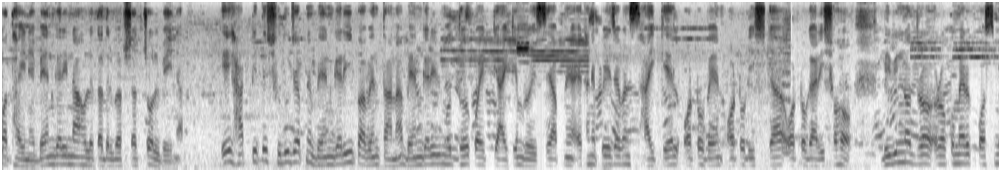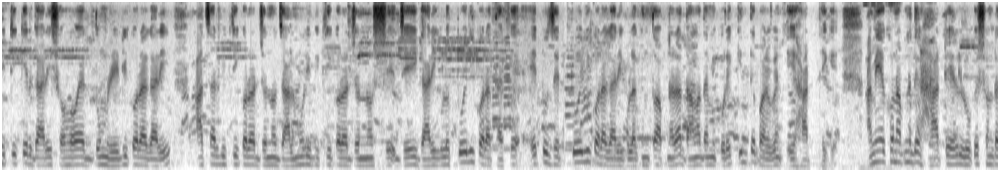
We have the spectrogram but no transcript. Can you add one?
কথাই নেই। ব্যানগাড়ি না হলে তাদের ব্যবসা চলবেই না। এই হাটটিতে শুধু যে আপনি ভ্যান গাড়িই পাবেন তা না ভ্যান গাড়ির মধ্যেও কয়েকটি আইটেম রয়েছে। আপনি এখানে পেয়ে যাবেন cycle, auto van auto rickshaw, auto গাড়ি সহ বিভিন্ন রকমের কসমেটিকের গাড়ি সহ একদম রেডি করা গাড়ি, আচার বিক্রি করার জন্য জালমুড়ি বিক্রি করার জন্য সে যেই গাড়িগুলো তৈরি করা থাকে এ টু জেড তৈরি করা গাড়িগুলো কিন্তু আপনারা দামাদামি করে কিনতে পারবেন এই হাট থেকে। আমি এখন আপনাদের হাটের লোকেশনটা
